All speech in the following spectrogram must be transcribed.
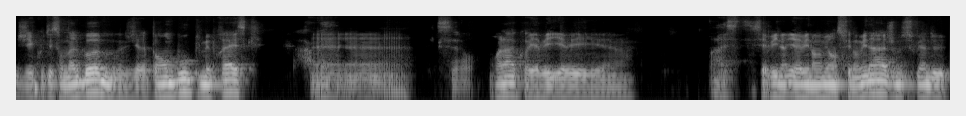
j'ai écouté son album, je dirais pas en boucle, mais presque. Ah euh, Excellent. Voilà, quoi. Il y avait, il y avait, euh, il, y avait une, il y avait une ambiance phénoménale. Je me souviens de,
